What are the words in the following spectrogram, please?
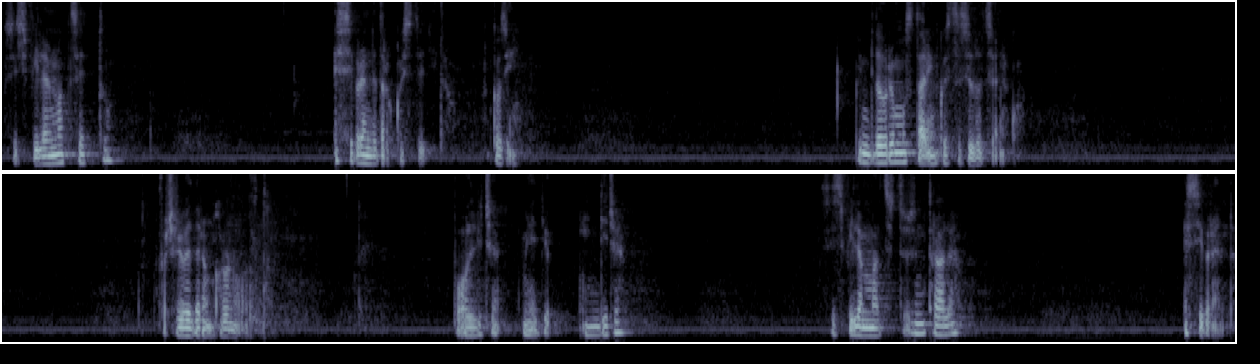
si sfila il mazzetto e si prende tra queste dita, così. Quindi dovremmo stare in questa situazione qua. Faccio rivedere ancora una volta. Pollice, medio, indice. Si sfila il mazzetto centrale e si prende.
